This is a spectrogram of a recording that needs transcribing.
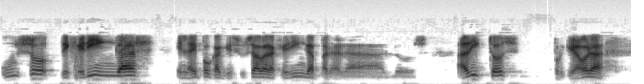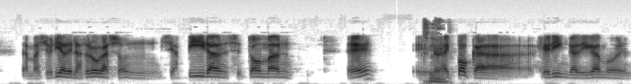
uso de jeringas, en la época que se usaba la jeringa para la- los adictos, porque ahora la mayoría de las drogas son se aspiran, se toman, ¿eh? Eh, Claro. hay poca jeringa, digamos, en,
